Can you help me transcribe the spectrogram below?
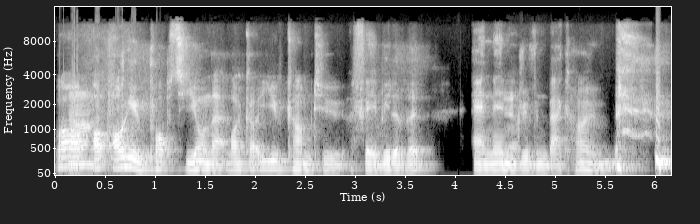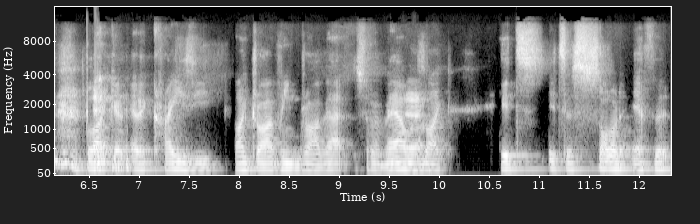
Well, um, I'll, I'll, give props to you on that. Like uh, you've come to a fair bit of it, and then yeah. driven back home, like at, at, a crazy, like driving drive out sort of hours. Yeah. Like it's it's a solid effort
